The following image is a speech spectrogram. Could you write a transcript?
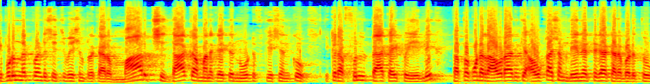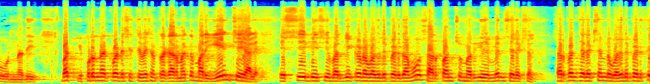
ఇప్పుడున్నటువంటి సిచ్యువేషన్ ప్రకారం మార్చి దాకా మనకైతే నోటిఫికేషన్కు ఇక్కడ ఫుల్ ప్యాక్ అయిపోయింది. తప్పకుండా రావడానికి అవకాశం లేనట్టుగా కనబడుతూ ఉన్నది. బట్ ఇప్పుడున్నటువంటి సిచ్యువేషన్ ప్రకారం అయితే మరి ఏం చేయాలి? ఎస్సీ బీసీ వర్గీకరణ వదిలిపెడదాము. సర్పంచ్ మరియు ఎమ్మెల్సీ ఎలక్షన్. సర్పంచ్ ఎలక్షన్లు వదిలిపెడితే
